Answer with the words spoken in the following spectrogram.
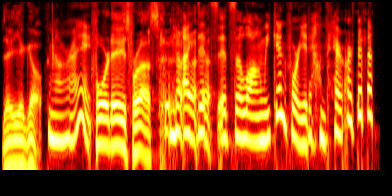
There you go. All right. Four days for us. I, it's, it's a long weekend for you down there.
